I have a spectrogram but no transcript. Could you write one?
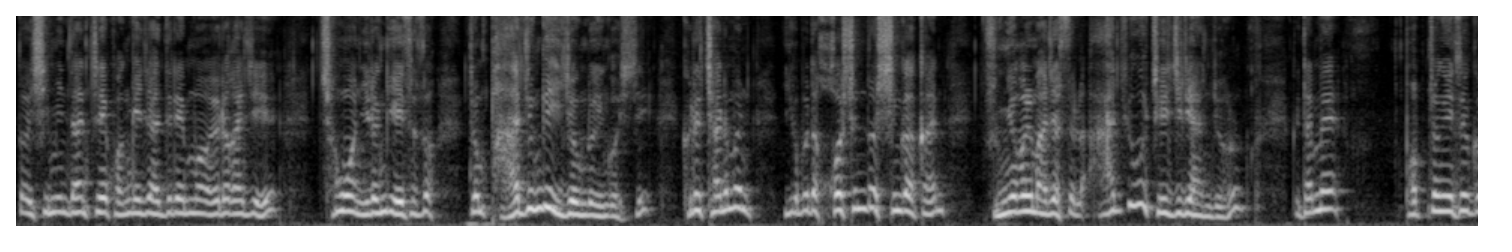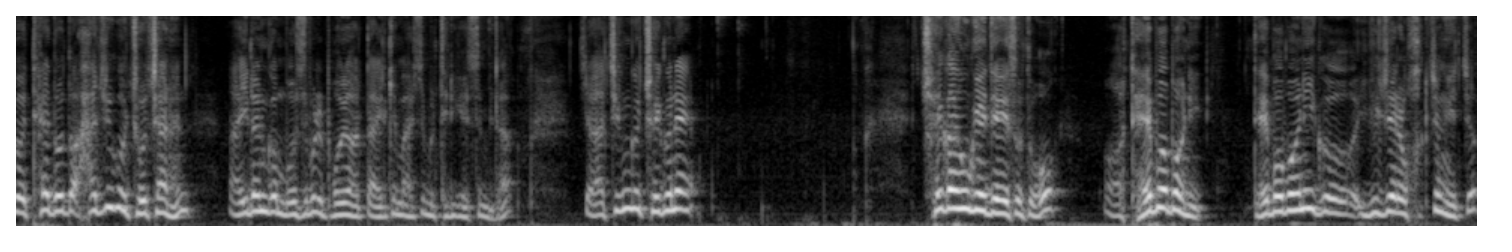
또 시민단체 관계자들의 뭐 여러 가지 청원 이런 게 있어서 좀 봐준 게 이 정도인 것이지 그렇지 않으면 이거보다 훨씬 더 심각한 중형을 맞았을 아주 죄질이 안 좋은 그다음에 법정에서 그 태도도 아주 그 좋지 않은 아, 이런 그 모습을 보여왔다 이렇게 말씀을 드리겠습니다. 자 지금 그 최근에 최강욱에 대해서도 어, 대법원이 대법원이 그 유죄를 확정했죠.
